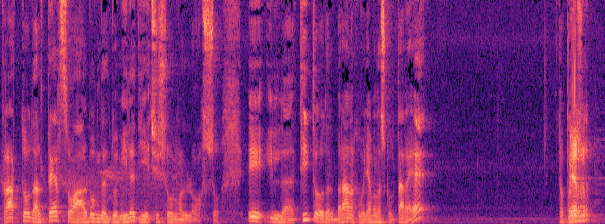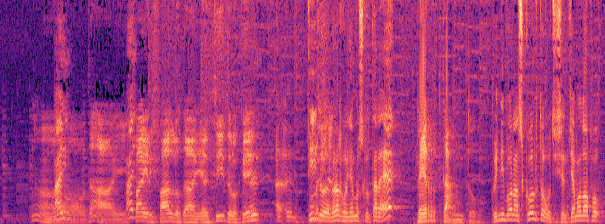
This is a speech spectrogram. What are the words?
tratto dal terzo album del 2010 Sono all'osso e il titolo del brano che vogliamo ascoltare è T'ho preso- Per... No, Vai. dai, Vai. fai rifallo, dai, è il titolo che... Eh, eh, il titolo del brano che vogliamo ascoltare è Pertanto. quindi buon ascolto ci sentiamo dopo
